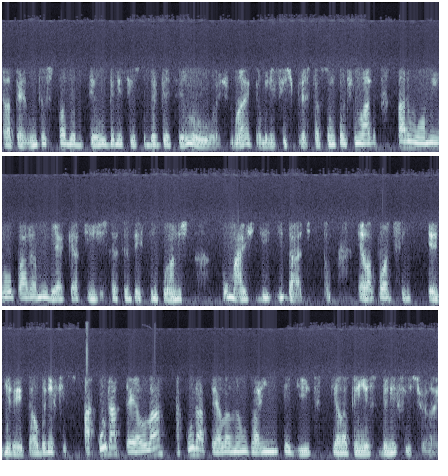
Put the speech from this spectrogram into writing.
ela pergunta se pode obter o benefício do BPC hoje, não é? Que é o benefício de prestação continuada para o homem ou para a mulher que atinge 65 anos ou mais de idade. Então, ela pode sim ter direito ao benefício a curatela, a curatela não vai impedir que ela tenha esse benefício, né?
